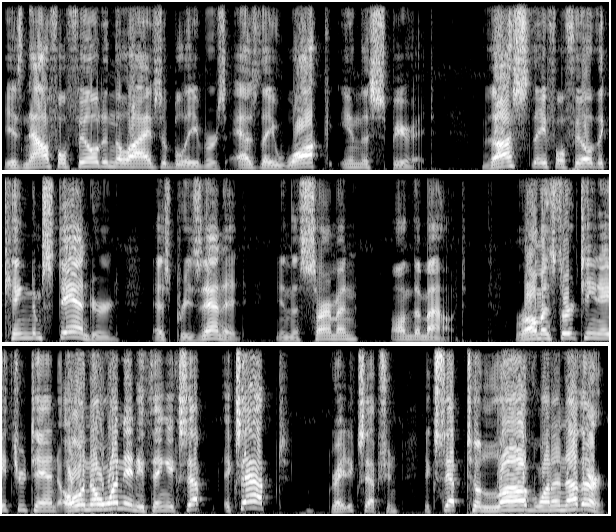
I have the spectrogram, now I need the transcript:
is now fulfilled in the lives of believers as they walk in the Spirit. Thus they fulfill the kingdom standard as presented in the Sermon on the Mount. Romans 13, 8 through 10, owe no one anything except, except great exception, except to love one another.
